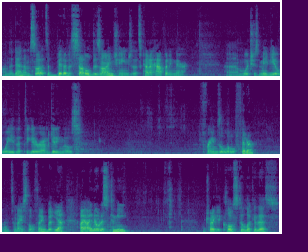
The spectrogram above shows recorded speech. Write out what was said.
on the denim. So that's a bit of a subtle design change that's kind of happening there, um, which is maybe a way that they get around getting those frame's a little thinner. That's a nice little thing. But yeah, I, I noticed to me, I'll try to get close to look at this.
